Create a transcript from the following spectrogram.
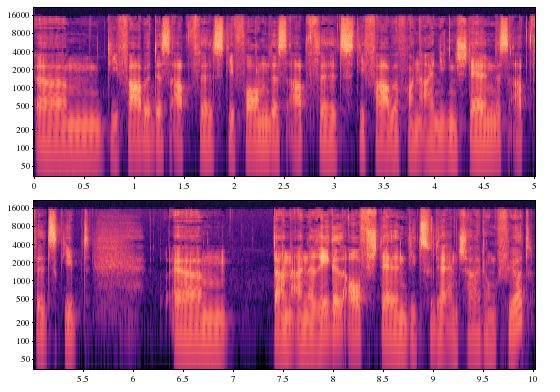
ähm, die Farbe des Apfels, die Form des Apfels, die Farbe von einigen Stellen des Apfels gibt, ähm, dann eine Regel aufstellen, die zu der Entscheidung führt.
